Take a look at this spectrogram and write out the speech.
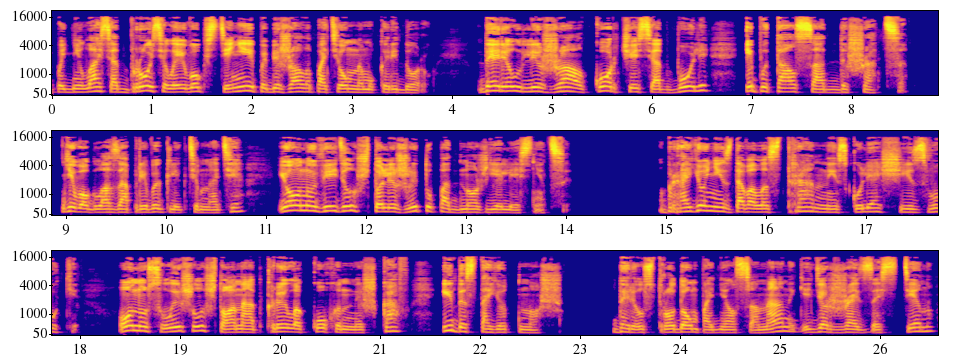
поднялась, отбросила его к стене и побежала по темному коридору. Дэрил лежал, корчась от боли, и пытался отдышаться. Его глаза привыкли к темноте, и он увидел, что лежит у подножья лестницы. Брайоне издавала странные скулящие звуки. Он услышал, что она открыла кухонный шкаф и достает нож. Дэрил с трудом поднялся на ноги, держась за стену,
